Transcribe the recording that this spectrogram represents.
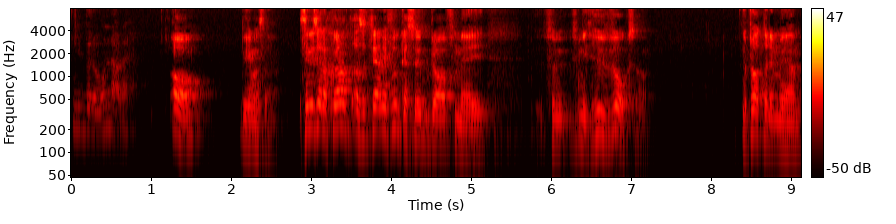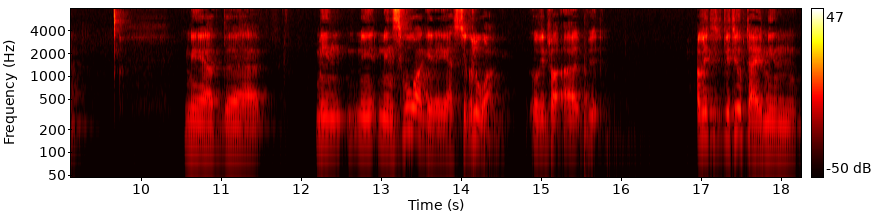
Du är beroende av det. Ja, det kan man säga. Sen är det så jävla skönt. Alltså träning funkar så bra för mig. För, för mitt huvud också. Jag pratade med... Med... eh, Min, min, min svåger är psykolog. Och vi pratade... Ja, vi, vi tog upp det här i, min,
